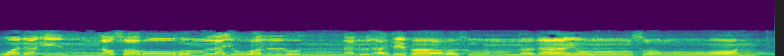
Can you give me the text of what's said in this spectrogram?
वलइन नसरूहुम लयुवल्लुन्न अल-अदबार सुम्मा ला युनसरून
